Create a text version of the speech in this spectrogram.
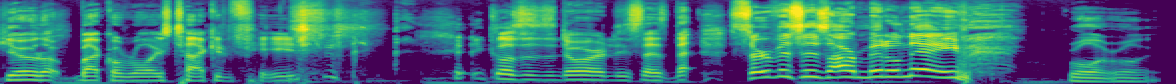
Here at McElroy's Tack and Feed. he closes the door and he says, "That service is our middle name." Right, right.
